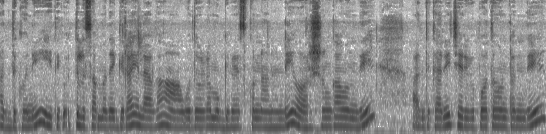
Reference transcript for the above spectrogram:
అద్దుకొని ఇది తులసమ్మ దగ్గర ఇలాగా ఆవు దూడ ముగ్గు వేసుకున్నానండి. వర్షంగా ఉంది. అందుకని చెరిగిపోతూ ఉంటుంది.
